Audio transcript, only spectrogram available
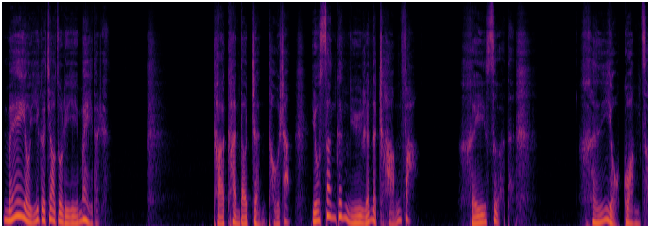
没有一个叫做李妹的人。他看到枕头上有三根女人的长发。黑色的，很有光泽。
